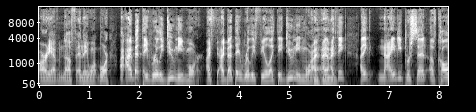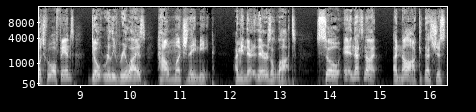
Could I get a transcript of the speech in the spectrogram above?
already have enough and they want more. I, I bet they really do need more. I, I bet they really feel like they do need more. I, I, I think I think ninety percent of college football fans don't really realize how much they need. I mean, there there's a lot. So, and that's not a knock. That's just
